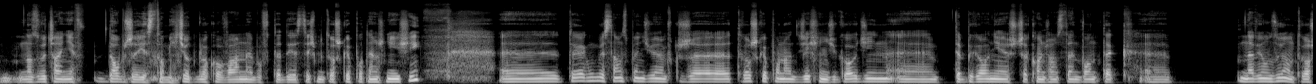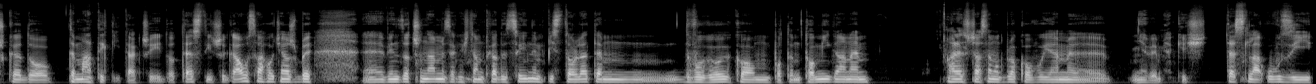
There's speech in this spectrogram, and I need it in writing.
No zwyczajnie dobrze jest to mieć odblokowane, bo wtedy jesteśmy troszkę potężniejsi. To jak mówię, sam spędziłem w grze troszkę ponad 10 godzin. Te bronie jeszcze kończąc ten wątek nawiązują troszkę do tematyki, tak, czyli do Tesli czy Gaussa chociażby, e, więc zaczynamy z jakimś tam tradycyjnym pistoletem, dwururką, potem Tomiganem, ale z czasem odblokowujemy, nie wiem, jakieś Tesla Uzi,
